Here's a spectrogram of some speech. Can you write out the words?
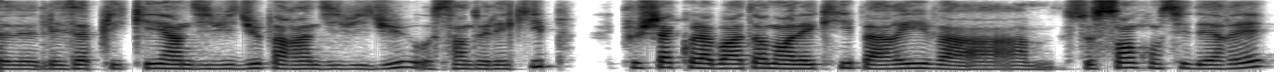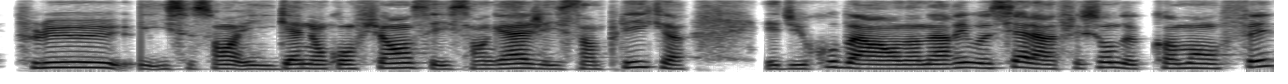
euh, les appliquer individu par individu au sein de l'équipe plus chaque collaborateur dans l'équipe arrive à se sent considéré, plus il se sent, il gagne en confiance et il s'engage et il s'implique. Et du coup, bah, on en arrive aussi à la réflexion de comment on fait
